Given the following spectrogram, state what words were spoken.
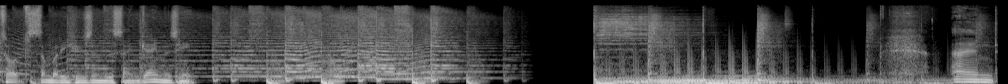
talk to somebody who's in the same game as you. And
